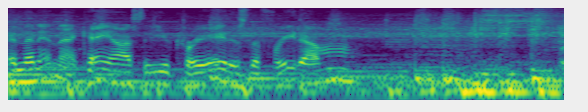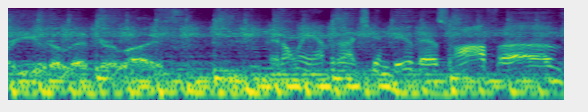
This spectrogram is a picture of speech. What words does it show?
And then in that chaos that you create is the freedom for you to live your life. And only Anthrax can do this off of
